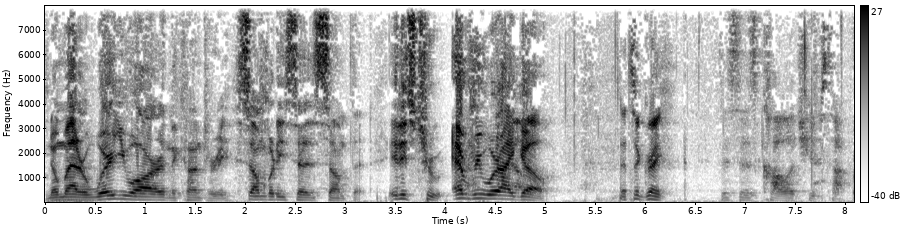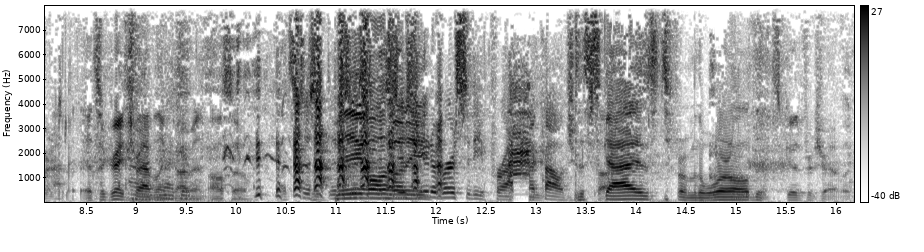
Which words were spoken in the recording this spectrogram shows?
no matter where you are in the country, somebody says something. It is true. Everywhere I go. It's a great. This is college hoops talk. We're not. It's a great traveling garment. Also It's just, it's Big just, old it's just hoodie. university pride, not college stuff. disguised from the world. It's good for traveling.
